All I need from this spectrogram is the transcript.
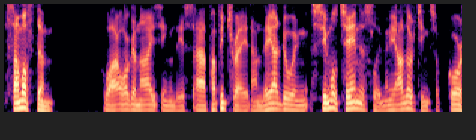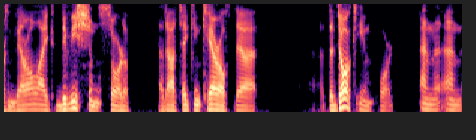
Some of them who are organizing this uh, puppy trade, and they are doing simultaneously many other things, of course. And there are like divisions, sort of, that are taking care of the the dog import. And and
